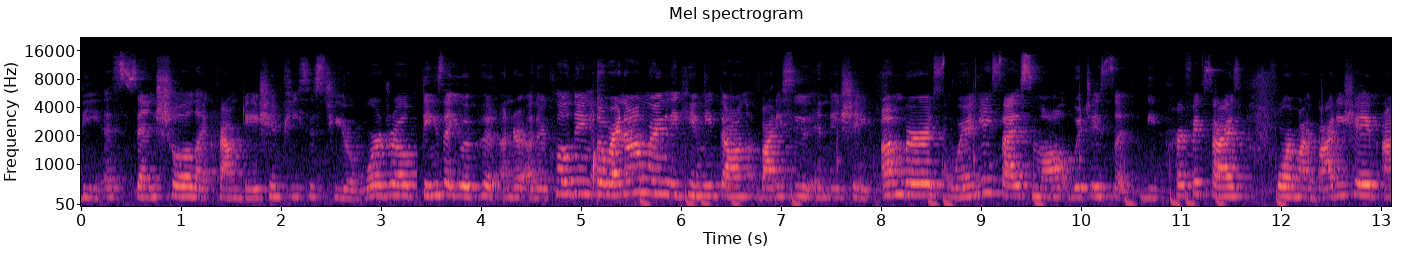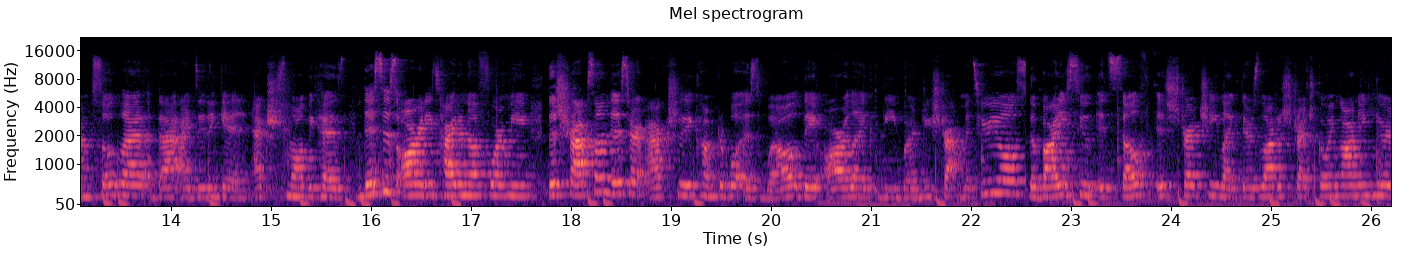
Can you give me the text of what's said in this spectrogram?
the essential like foundation pieces to your wardrobe, things that you would put under other clothing. So right now I'm wearing the Cami Thong bodysuit in the shade Umbers, wearing a size small, which is like the perfect size for my body shape. I'm so glad that I didn't get an extra small because this is already tight enough for me. The straps on this are actually comfortable as well. They are like the bungee strap materials. The bodysuit itself is stretchy, like there's a lot of stretch going on in here.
